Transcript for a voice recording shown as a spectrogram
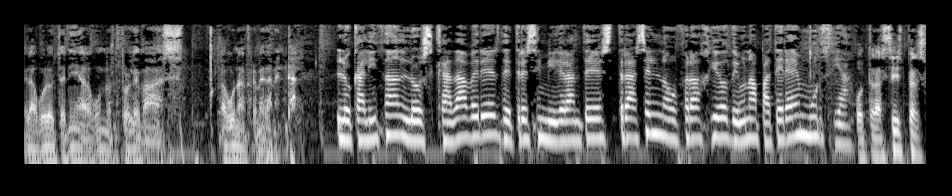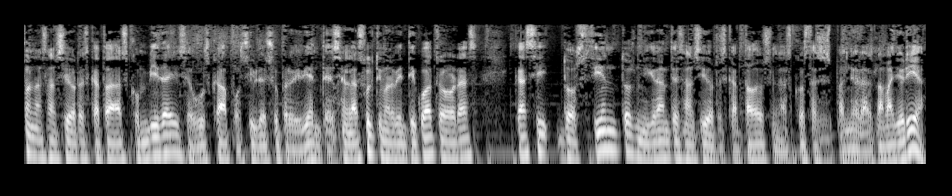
el abuelo tenía algunos problemas, alguna enfermedad mental localizan los cadáveres de tres inmigrantes tras el naufragio de una patera en Murcia. Otras seis personas han sido rescatadas con vida y se busca a posibles supervivientes. En las últimas 24 horas, casi 200 migrantes han sido rescatados en las costas españolas, la mayoría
